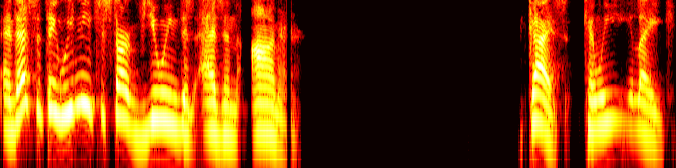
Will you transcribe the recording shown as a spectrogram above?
And that's the thing. We need to start viewing this as an honor. Guys, can we like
